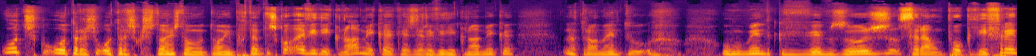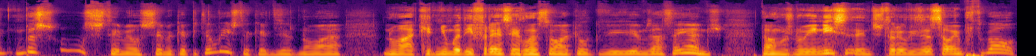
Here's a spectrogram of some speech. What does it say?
Outros, outras, outras questões tão, tão importantes como a vida económica, quer dizer, a vida económica, naturalmente, o, o momento que vivemos hoje será um pouco diferente, mas o sistema é o sistema capitalista, quer dizer, não há, não há aqui nenhuma diferença em relação àquilo que vivíamos há 100 anos. Estávamos no início da industrialização em Portugal,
